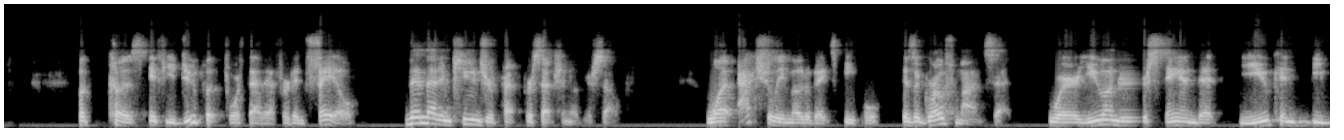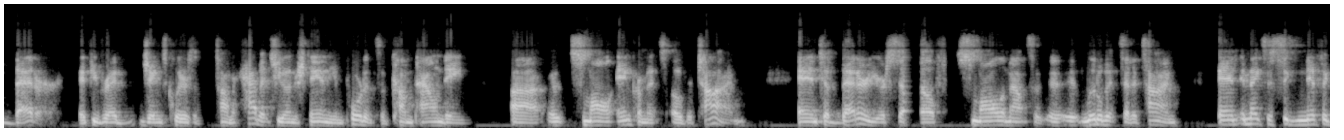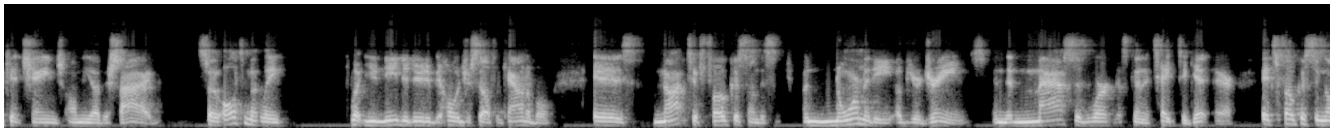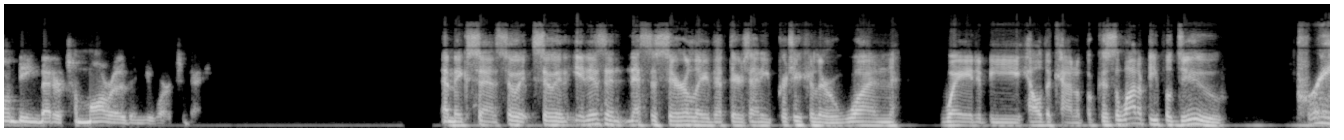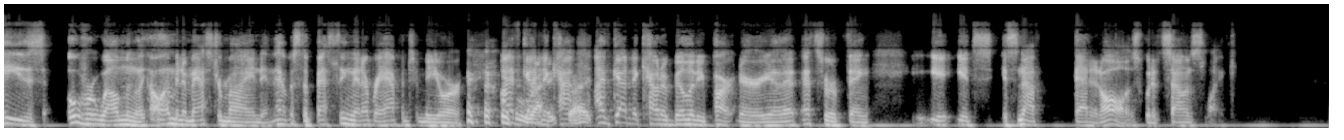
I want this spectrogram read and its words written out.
Because if you do put forth that effort and fail, then that impugns your perception of yourself. What actually motivates people is a growth mindset where you understand that you can be better. If you've read James Clear's Atomic Habits, you understand the importance of compounding uh, small increments over time and to better yourself small amounts of uh, uh, little bits at a time and it makes a significant change on the other side so ultimately what you need to do to hold yourself accountable is not to focus on this enormity of your dreams and the massive work that's going to take to get there it's focusing on being better tomorrow than you were today that makes sense. So, it, so it, it isn't necessarily that there's any particular one way to be held accountable because a lot of people do praise overwhelmingly like oh i'm in a mastermind and that was the best thing that ever happened to me or i've got right, an account- right. i've got an accountability partner you know that, that sort of thing it, it's it's not that at all is what it sounds like.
